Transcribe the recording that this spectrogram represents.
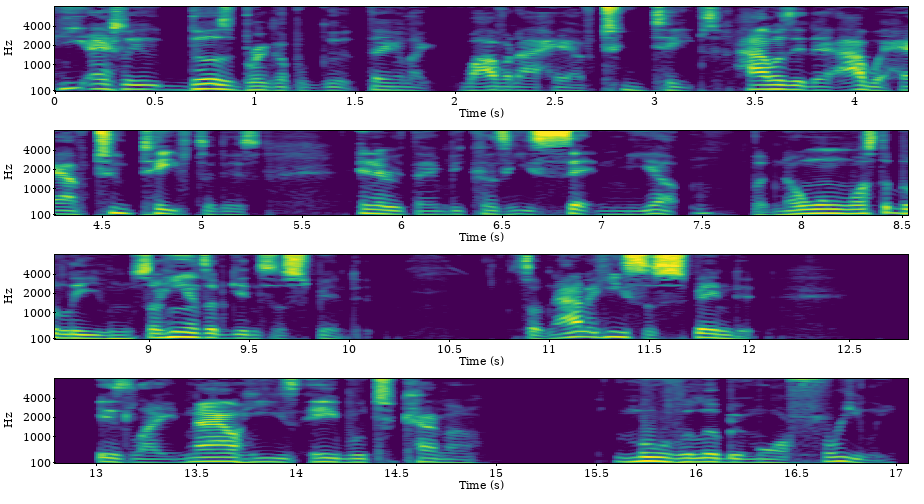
he actually does bring up a good thing like why would i have two tapes? How is it that i would have two tapes to this and everything because he's setting me up but no one wants to believe him. So he ends up getting suspended. So now that he's suspended is like now he's able to kind of move a little bit more freely.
